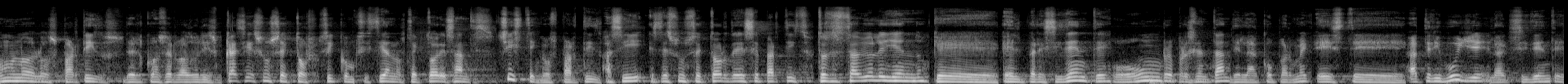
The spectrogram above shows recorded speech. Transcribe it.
uno de los partidos del conservadurismo. Casi es un sector, sí, como existían los sectores antes. Existen los partidos. Así, este es un sector de ese partido. Entonces estaba yo leyendo que el presidente o un representante de la Coparmex este, atribuye el accidente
